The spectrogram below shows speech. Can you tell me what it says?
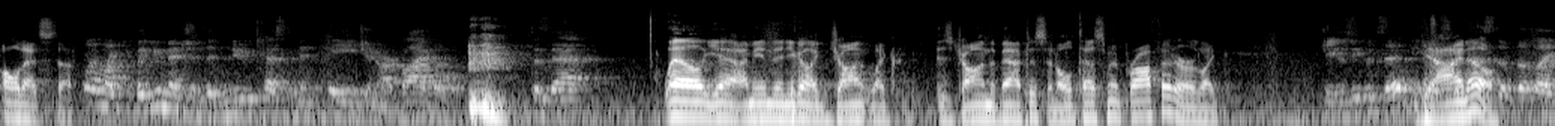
all that stuff. Well, like, but you mentioned the New Testament page in our Bible. Does that? Well, yeah. I mean, then you got like John. Like, is John the Baptist an Old Testament prophet or like? Jesus even said. Yeah, I know. The, like,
